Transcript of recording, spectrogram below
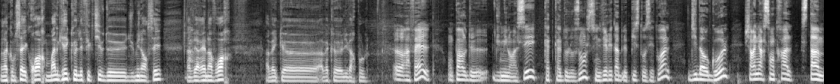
on a comme ça à y croire, malgré que l'effectif du Milan C n'avait rien à voir avec, euh, avec Liverpool. Raphaël, on parle du Milan AC, 4-4 de losange, c'est une véritable piste aux étoiles. Dida au goal, charnière centrale, Stam,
